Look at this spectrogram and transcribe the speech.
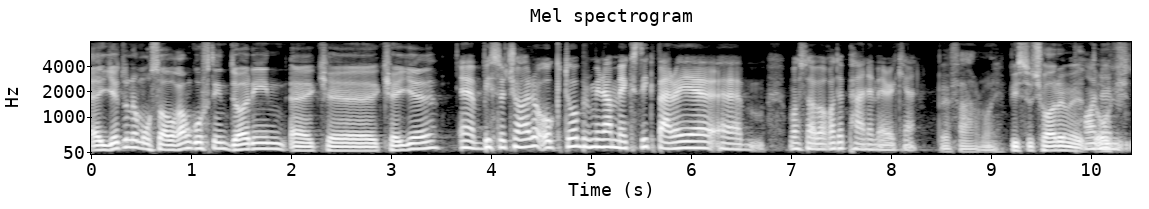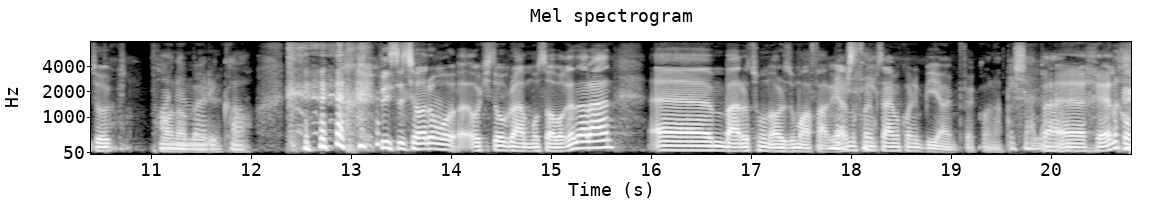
یه دونه مسابقه هم گفتین دارین که کیه؟ اه، 24 اکتبر میرم مکزیک برای مسابقات پن امریکن. بفرمایید. 24 م- پان- اکتبر. پان امریکا. 24 م- اکتبر هم مسابقه دارن. براتون آرزو موفقیت. می‌کنیم. سعی می‌کنیم بیایم فکر کنم. اه، خیلی خوب.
